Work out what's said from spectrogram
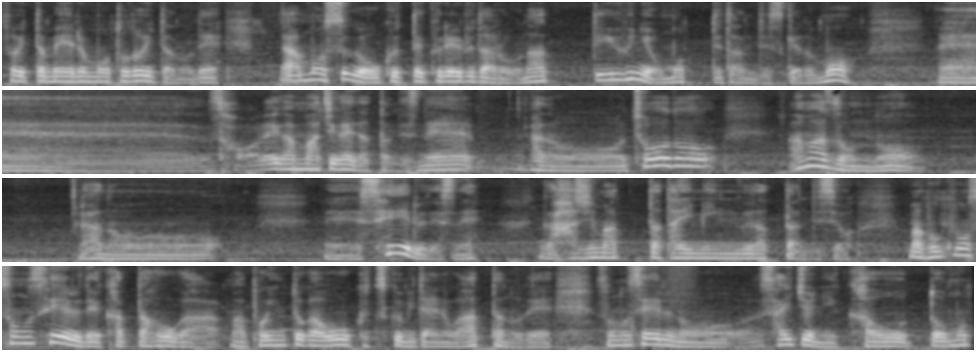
そういったメールも届いたので、あもうすぐ送ってくれるだろうなっていうふうに思ってたんですけども、えー、それが間違いだったんですね。あのちょうど Amazon の、あのえー、セールですね。が始まったタイミングだったんですよ。まあ僕もそのセールで買った方が、まあ、ポイントが多くつくみたいのがあったので、そのセールの最中に買おうと思っ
